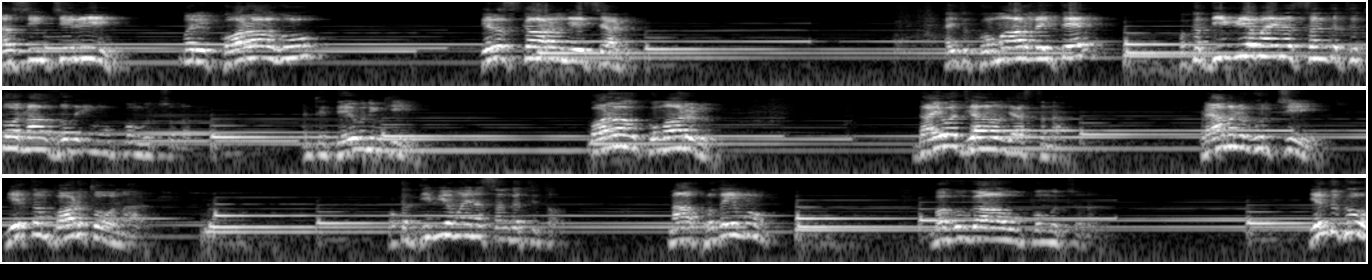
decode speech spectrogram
నశించిరి. మరి కోరాహు తిరస్కారం చేశాడు. అయితే కుమారులైతే ఒక దివ్యమైన సంగతితో నా హృదయం ఉప్పొంగుచున్నది. అంటే దేవునికి కోరాహు కుమారులు దైవ ధ్యానం చేస్తున్నారు. ప్రేమను గురించి గీతం పాడుతూ ఉన్నారు. ఒక దివ్యమైన సంగతితో నా హృదయము బహుగా ఉప్పొంగుచున్నది. ఎందుకు?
